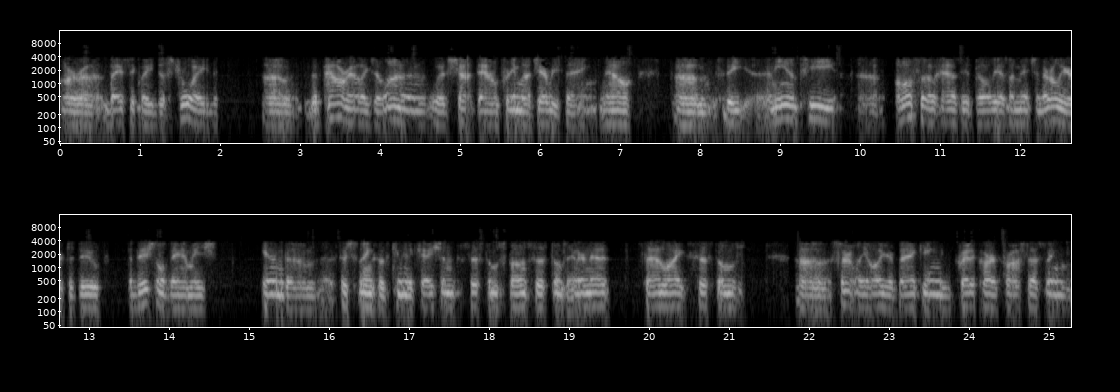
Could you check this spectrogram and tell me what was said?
are uh, basically destroyed, uh, the power outage alone would shut down pretty much everything. Now, um, the an EMP uh, also has the ability, as I mentioned earlier, to do additional damage and um, such things as communication systems, phone systems, internet, satellite systems, uh, certainly all your banking, credit card processing,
